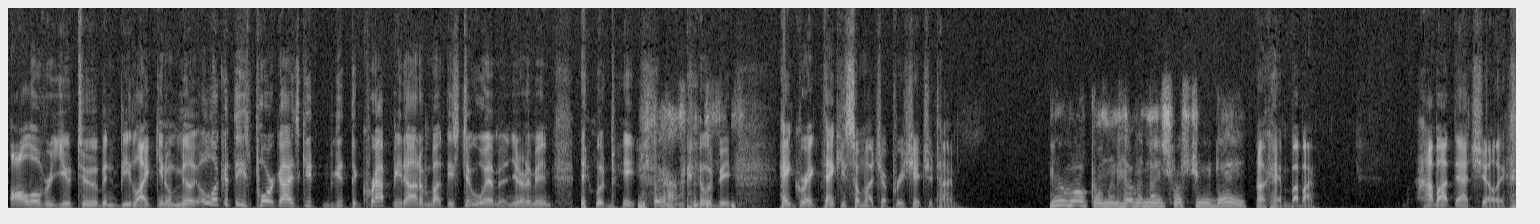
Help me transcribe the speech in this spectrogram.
all over YouTube and be like, you know, million. Oh, look at these poor guys get get the crap beat out of them about these two women. You know what I mean? It would be. Yeah. It would be. Hey, Greg, thank you so much. I appreciate your time. You're welcome, and have a nice rest of your day. Okay. Bye bye. How about that, Shelley?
